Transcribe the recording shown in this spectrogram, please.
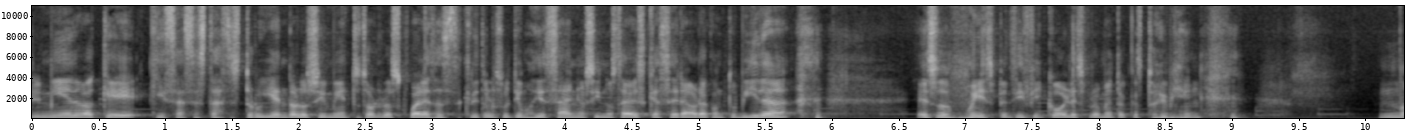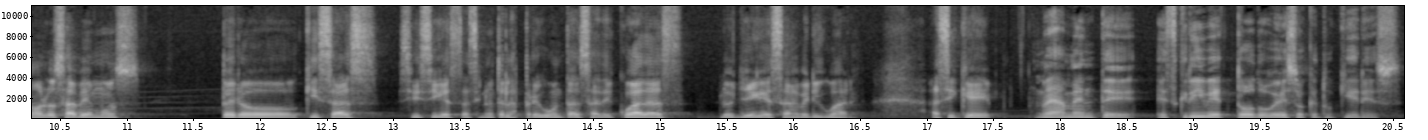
¿El miedo a que quizás estás destruyendo los cimientos sobre los cuales has escrito los últimos 10 años y no sabes qué hacer ahora con tu vida? Eso es muy específico, les prometo que estoy bien. No lo sabemos, pero quizás si sigues haciéndote las preguntas adecuadas, lo llegues a averiguar. Así que, nuevamente, escribe todo eso que tú quieres.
